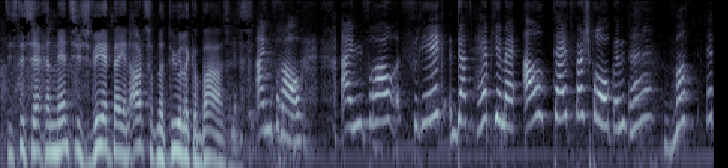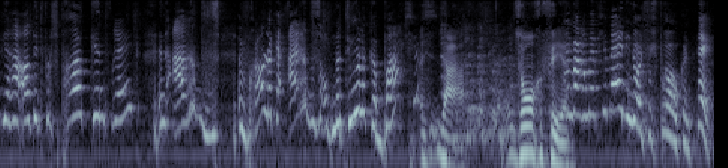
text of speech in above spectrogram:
Het is te zeggen, Nancy zweert bij een arts op natuurlijke basis. Een vrouw. Een vrouw, Freek, dat heb je mij altijd versproken. Eh, wat heb je haar altijd versproken, Freek? Een arts? Een vrouwelijke arts op natuurlijke basis? Ja, zo En ongeveer. Waarom heb je mij die nooit versproken? Hé, hey,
